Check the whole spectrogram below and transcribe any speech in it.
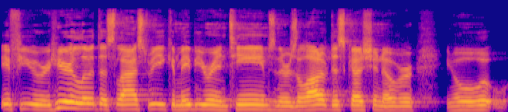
if you were here with us last week, and maybe you were in teams, and there was a lot of discussion over, you know,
